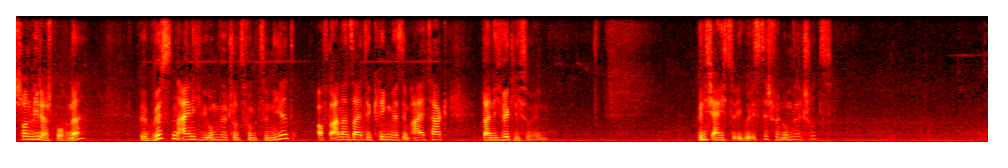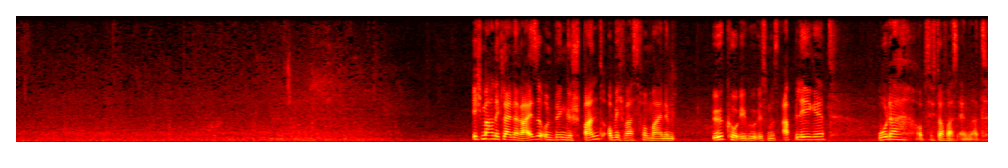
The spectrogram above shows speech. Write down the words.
Schon Widerspruch, ne? Wir wüssten eigentlich, wie Umweltschutz funktioniert. Auf der anderen Seite kriegen wir es im Alltag dann nicht wirklich so hin. Bin ich eigentlich zu egoistisch für den Umweltschutz? Ich mache eine kleine Reise und bin gespannt, ob ich was von meinem Öko-Egoismus ablege oder ob sich doch was ändert.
